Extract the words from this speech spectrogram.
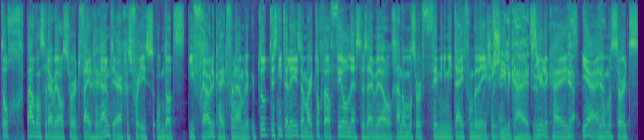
toch paaldansen daar wel een soort veilige ruimte ergens voor is. Omdat die vrouwelijkheid voornamelijk. Ik bedoel, het is niet alleen zo, maar toch wel veel lessen zijn wel gaan om een soort femininiteit van beweging. sierlijkheid. Sierlijkheid, Ja. ja. en Ja. om een soort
